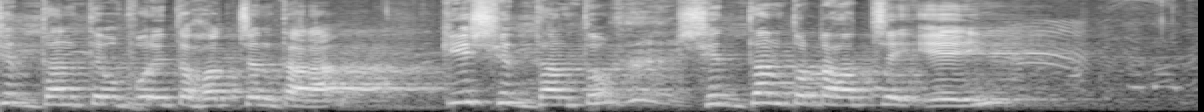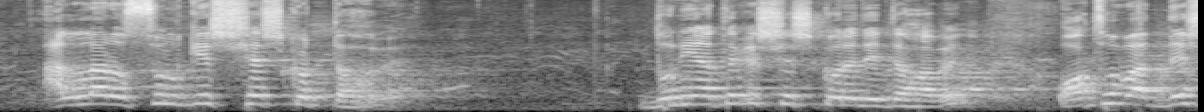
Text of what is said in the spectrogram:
সিদ্ধান্তে উপনীত হচ্ছেন তারা। কি সিদ্ধান্ত? সিদ্ধান্তটা হচ্ছে এই, আল্লাহ রসুলকে শেষ করতে হবে। দুনিয়া থেকে শেষ করে দিতে হবে, অথবা দেশ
